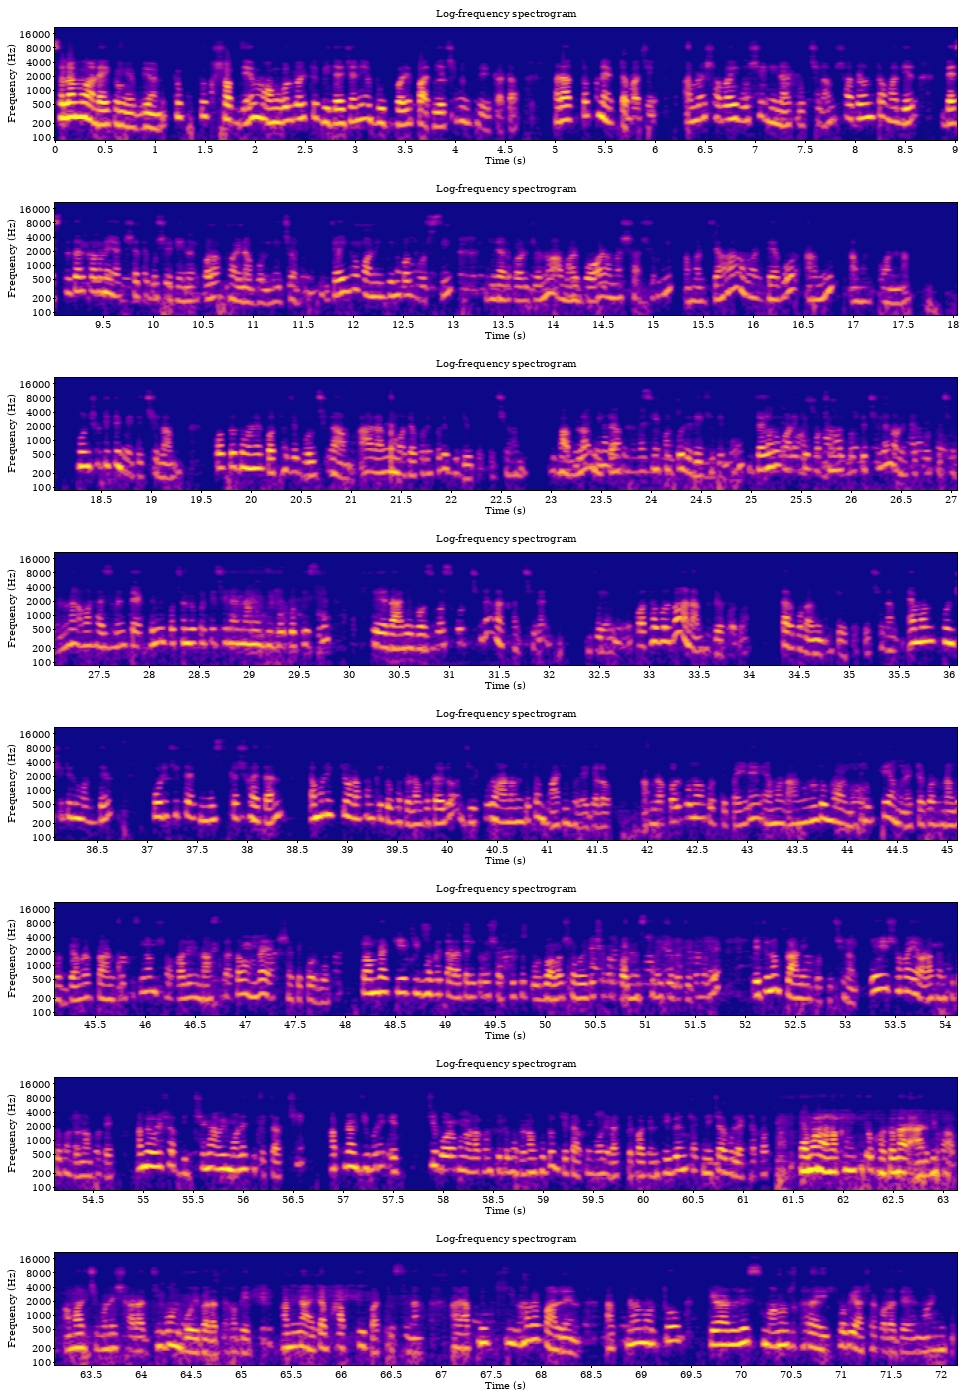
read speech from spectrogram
আসসালামু আলাইকুম, এভরিওয়ান। টুকটুক শব্দে মঙ্গলবারকে বিদায় জানিয়ে বুধবারে পা দিয়েছেন ঘড়ির কাটা। রাত তখন একটা বাজে। আমরা সবাই বসে ডিনার করছিলাম। সাধারণত আমাদের ব্যস্ততার কারণে একসাথে বসে ডিনার করা হয় না বললেই চলে। যাই হোক, অনেকদিন পর বসছি। ডিনার করার জন্য আমার বর, আমার শাশুড়ি, আমার যা, আমার দেবর, আমি, আমার কন্যা। খুনসুটিতে মেতেছিলাম। কত ধরনের কথা যে বলছিলাম, আর আমি মজা করে করে ভিডিও করতেছিলাম। ভাবলাম এটা স্মৃতি করে রেখে দেবো। যাই হোক, অনেকে পছন্দ করতেছিলেন, অনেকে করতেছিলেন না। আমার হাজবেন্ড তো একদমই পছন্দ করতেছিলেন না, আমি ভিডিও করতেছিলেন সে রাগে গজগজ করছিলেন আর খাচ্ছিলেন। যে কথা বলব না ভিডিও করব তারপর আমি ভিডিও করতেছিলাম। এমন খুনসিটির মধ্যে পরিচিত এক মিসকা শয়তান, এমন একটি অনাকাঙ্ক্ষিত ঘটনা ঘটাইলো যে পুরো আনন্দটা মাটি হয়ে গেল। আমরা কল্পনাও করতে পারি না এমন আনন্দময় মুহূর্তে এমন একটা ঘটনা ঘটবে। আমরা প্রাণ করতেছিলাম সকালের নাস্তাটাও আমরা একসাথে করব। তো আমরা কে কীভাবে তাড়াতাড়ি করে সবকিছু করব? আবার সবাইকে সবার কর্মস্থলে চলে যেতে হবে এই জন্য প্ল্যানিং করতেছিলাম। এই সময় অনাকাঙ্ক্ষিত ঘটনা ঘটে। আমি ওইসব দিচ্ছি না, আমি মনে থেকে চাচ্ছি আপনার জীবনে এর চেয়ে বড় কোনো অনাকাঙ্ক্ষিত ঘটনা ঘটুক যেটা আপনি মনে রাখতে পারবেন। রিভেঞ্জ অফ নেচার বলে একটা কথা। এমন অনাকাঙ্ক্ষিত ঘটনার আবির্ভাব আমার জীবনে সারা জীবন বই বেড়াতে হবে। আমি না এটা ভাবতেই পারতেছি না। আর আপনি কীভাবে পারলেন? আপনার মতো কেয়ারলেস মানুষ দ্বারা এসবই আশা করা যায় মাইন্ড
